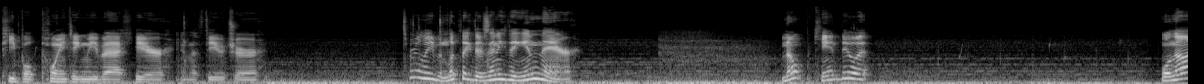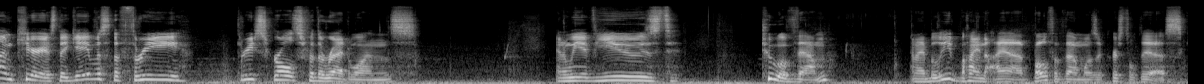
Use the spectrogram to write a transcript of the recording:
people pointing me back here in the future. It Doesn't really even look like there's anything in there. Nope, can't do it. Well, now I'm curious. They gave us the three, three scrolls for the red ones. And we have used two of them. And I believe behind uh, both of them was a crystal disc.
